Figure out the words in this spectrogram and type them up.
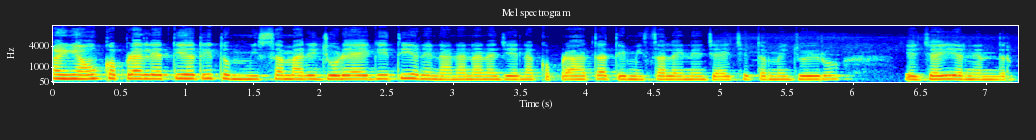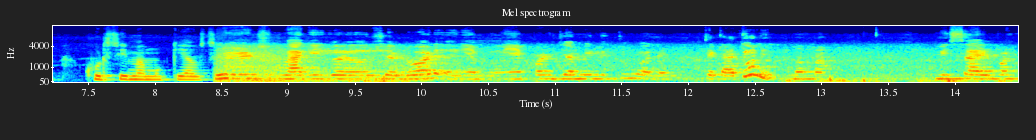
અહીંયા હું કપડાં લેતી હતી તો મીસા મારી જોડે આવી ગઈ હતી અને નાના નાના જે એના કપડાં હતા તે મીસા લઈને જાય છે. તમે જોઈ રહો એ જઈ અને અંદર ખુરશીમાં મૂકી આવશે. વાગી ગયો છે દોઢ, અહીંયા મેં પણ જમી લીધું અને તે ખાધું ને? મમ્મા, મિસાએ પણ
